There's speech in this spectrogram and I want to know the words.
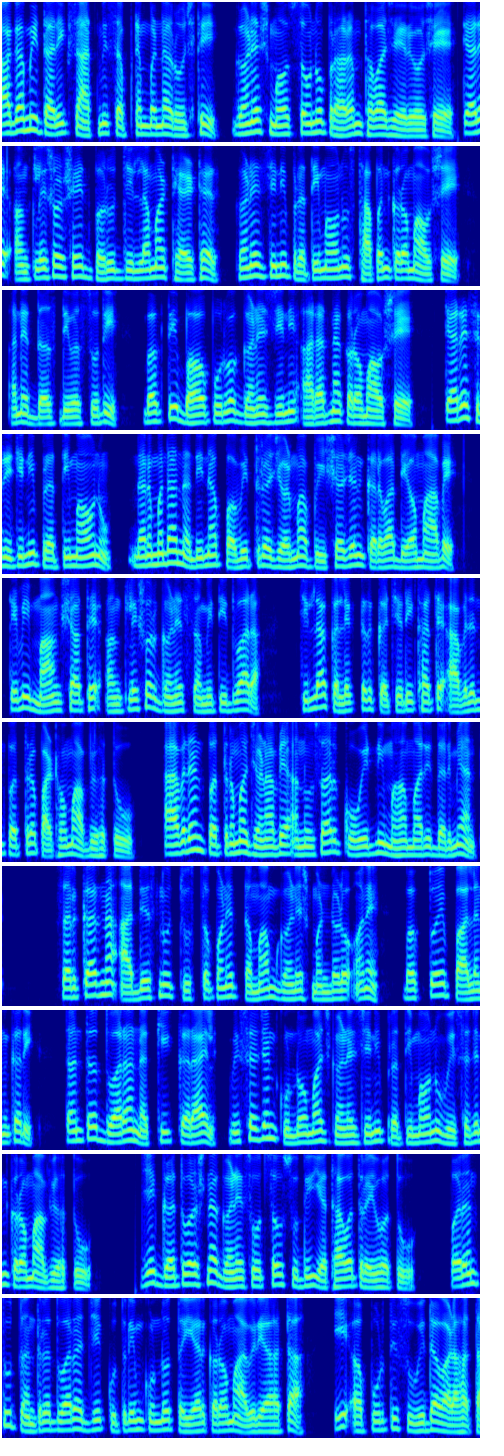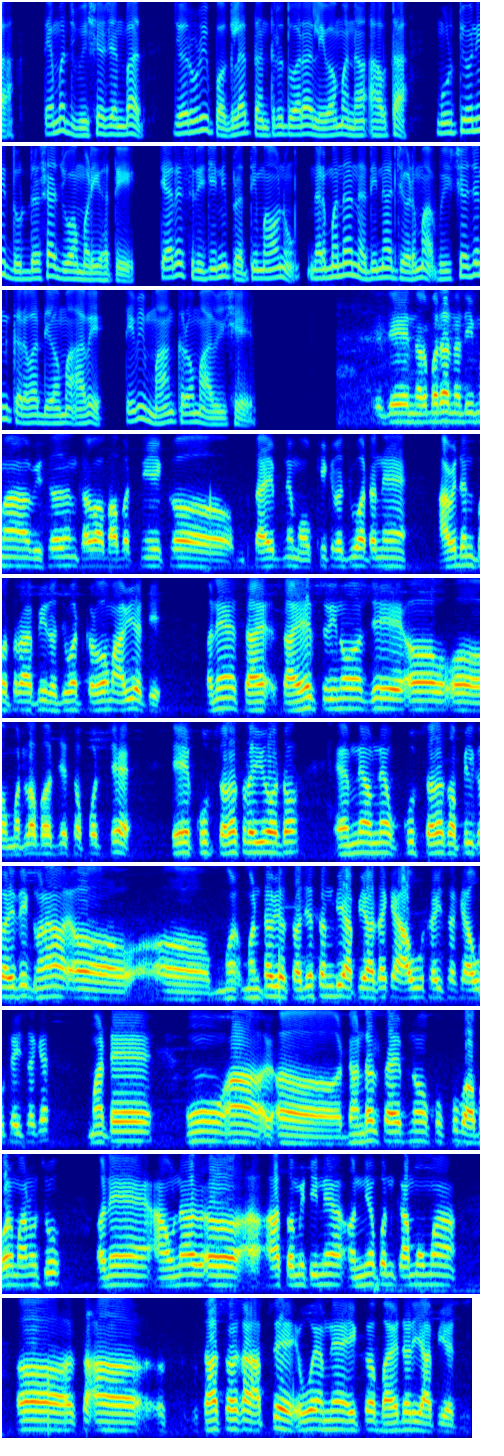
આગામી તારીખ સાતમી સપ્ટેમ્બરના રોજથી ગણેશ મહોત્સવનો પ્રારંભ થવા જઈ રહ્યો છે. ત્યારે અંકલેશ્વર સહિત ભરૂચ જિલ્લામાં ઠેર ઠેર ગણેશજીની પ્રતિમાઓનું સ્થાપન કરવામાં આવશે અને દસ દિવસ સુધી ભક્તિ ભાવપૂર્વક ગણેશજીની આરાધના કરવામાં આવશે. ત્યારે શ્રીજીની પ્રતિમાઓનું નર્મદા નદીના પવિત્ર જળમાં વિસર્જન કરવા દેવામાં આવે તેવી માંગ સાથે અંકલેશ્વર ગણેશ સમિતિ દ્વારા જિલ્લા કલેક્ટર કચેરી ખાતે આવેદનપત્ર પાઠવવામાં આવ્યું હતું. આવેદનપત્રમાં જણાવ્યા અનુસાર કોવિડની મહામારી દરમિયાન સરકારના આદેશનું ચુસ્તપણે તમામ ગણેશ મંડળો અને ભક્તોએ પાલન કરી તંત્ર દ્વારા નક્કી કરાયેલ વિસર્જન કુંડોમાં જ ગણેશજીની પ્રતિમાઓનું વિસર્જન કરવામાં આવ્યું હતું, જે ગત વર્ષના ગણેશોત્સવ સુધી યથાવત રહ્યું હતું. પરંતુ તંત્ર દ્વારા જે કૃત્રિમ કુંડો તૈયાર કરવામાં આવી રહ્યા હતા, એ અપૂરતી સુવિધાવાળા હતા. તેમજ વિસર્જન બાદ જરૂરી પગલાં તંત્ર દ્વારા લેવામાં ન આવતા મૂર્તિઓની દુર્દશા જોવા મળી હતી. ત્યારે શ્રીજીની પ્રતિમાઓનું નર્મદા નદીના જળમાં વિસર્જન કરવા દેવામાં આવે તેવી માંગ કરવામાં આવી છે. જે નર્મદા નદીમાં વિસર્જન કરવા બાબતની એક સાહેબને મૌખિક રજૂઆત અને આવેદનપત્ર આપી રજૂઆત કરવામાં આવી હતી. અને સાહે- સાહેબશ્રીનો જે મતલબ જે સપોર્ટ છે એ ખૂબ સરસ રહ્યો હતો. એમને અમને ખૂબ સરસ અપીલ કરી હતી. ઘણા મંતવ્ય સજેશન બી આપ્યા હતા કે આવું થઈ શકે, આવું થઈ શકે. માટે હું આ ઢાંડલ સાહેબનો ખૂબ ખૂબ આભાર માનું છું. અને આવનાર આ સમિતિને અન્ય પણ કામોમાં સાથ સહકાર આપશે, એવો એમને એક બાંયધરી આપી હતી.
